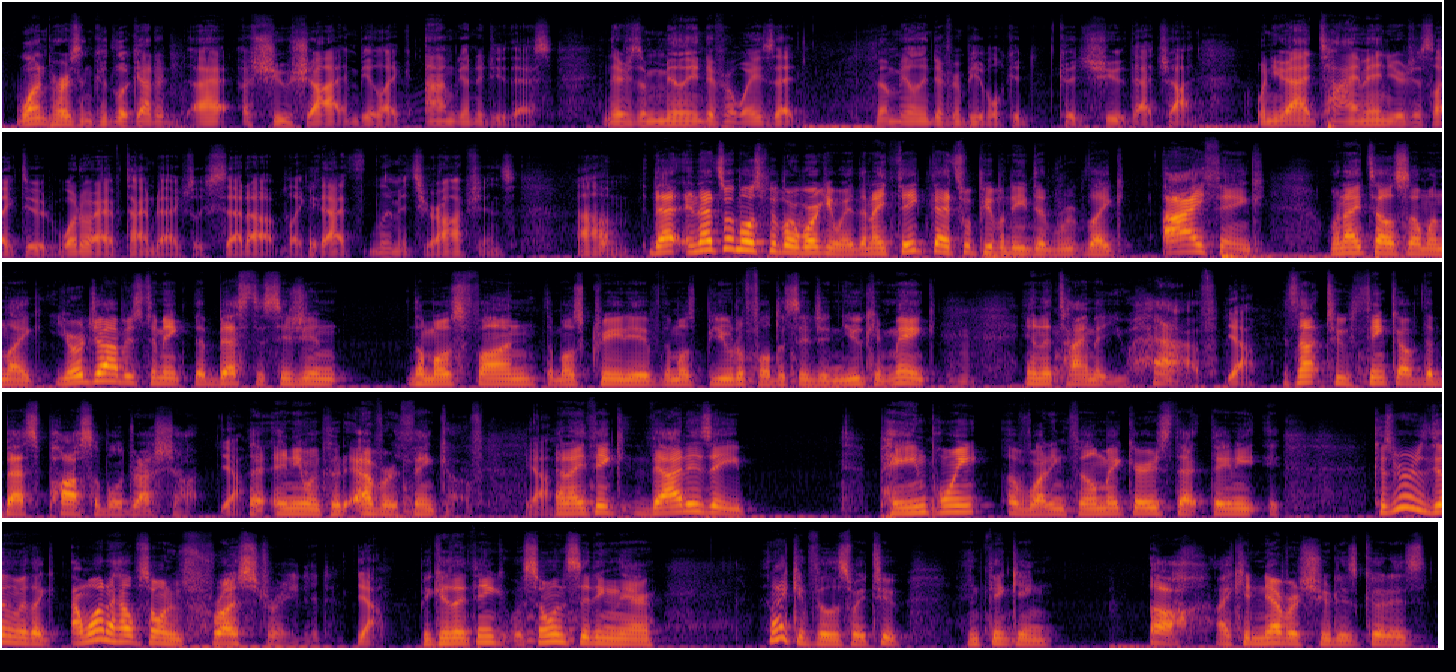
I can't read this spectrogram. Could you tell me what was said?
one person could look at a, a shoe shot and be like, "I'm going to do this." And there's a million different ways that a million different people could could shoot that shot. When you add time in, you're just like, "Dude, what do I have time to actually set up?" Like that limits your options. Um, that and that's what most people are working with and i think that's what people need to like i think when i tell someone like your job is to make the best decision the most fun the most creative the most beautiful decision you can make in the time that you have Mm-hmm. Yeah. it's not to think of the best possible dress shot Yeah. that anyone could ever think of Yeah. and i think that is a pain point of wedding filmmakers that they need because we were dealing with like i want to help someone who's frustrated yeah, because I think when someone's sitting there, and I can feel this way too, and thinking, "Oh, I can never shoot as good as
